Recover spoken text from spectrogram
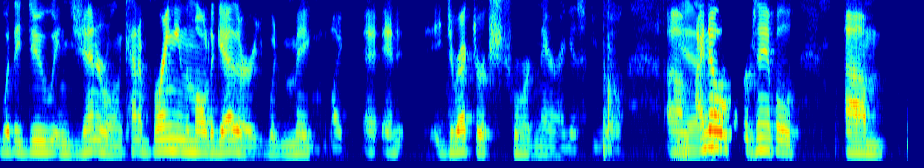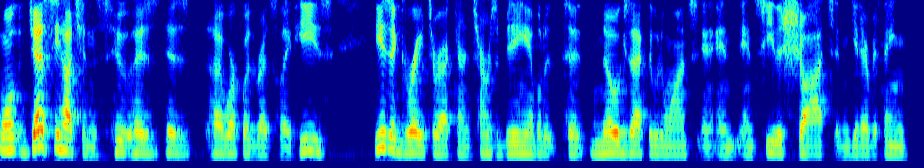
what they do in general, and kind of bringing them all together would make like a, a- a director extraordinaire, I guess, if you will. Um, Yeah. I know, for example, um, well, Jesse Hutchins, who has has I work with RedSlate, he's he's a great director in terms of being able to, to know exactly what he wants and, and, and see the shots and get everything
